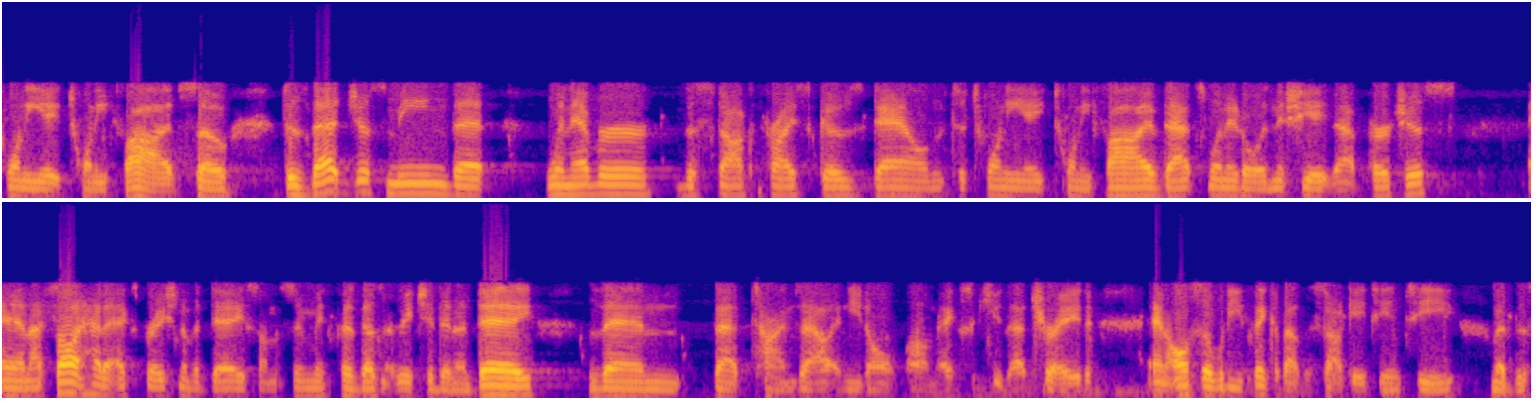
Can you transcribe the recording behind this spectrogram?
twenty eight twenty five. So, does that just mean that whenever the stock price goes down to twenty eight twenty five, that's when it'll initiate that purchase? And I saw it had an expiration of a day, so I'm assuming if it doesn't reach it in a day, then that times out and you don't um, execute that trade. And also, what do you think about the stock AT&T at this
